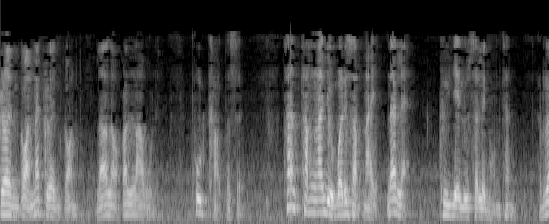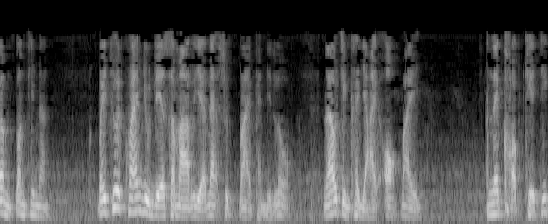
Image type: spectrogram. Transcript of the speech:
เกินก่อนนะเกินก่อน แล้วเราก็เล่าเลย พูดข่าวประเสริฐท่านทำงานอยู่บริษัทไหนนั่นแหละ คือเยรูซาเล็มของท่าน เริ่มต้นที่นั่น ไปทั่วแคว้นยูเดียสมาเรียและสุดปลายแผ่นดินโลก แล้วจึงขยายออกไปในขอบเขตที่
